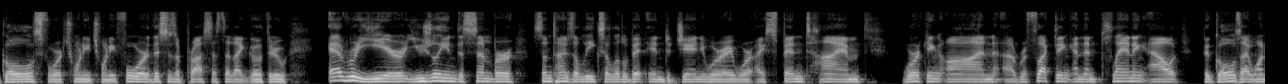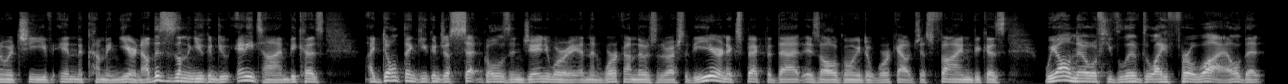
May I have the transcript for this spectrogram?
goals for 2024. This is a process that I go through every year, usually in December. Sometimes it leaks a little bit into January, where I spend time working on uh, reflecting and then planning out the goals I want to achieve in the coming year. Now, this is something you can do anytime because I don't think you can just set goals in January and then work on those for the rest of the year and expect that that is all going to work out just fine because we all know if you've lived life for a while that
